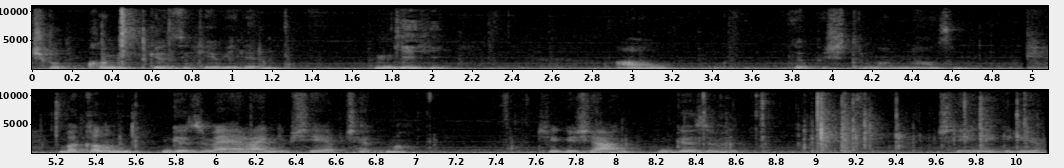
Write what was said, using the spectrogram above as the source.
Çok komik gözükebilirim. Ama yapıştırmam lazım. Bakalım gözüme herhangi bir şey yapacak mı? Çünkü şu an gözümün şeyine giriyor.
